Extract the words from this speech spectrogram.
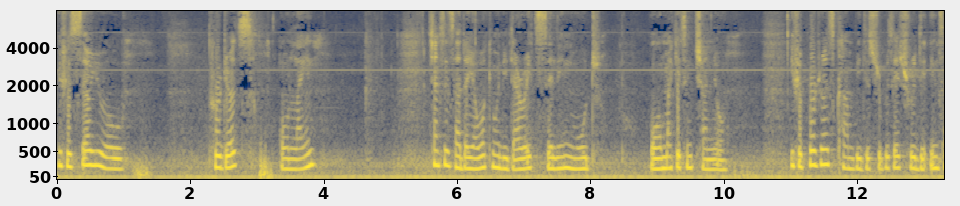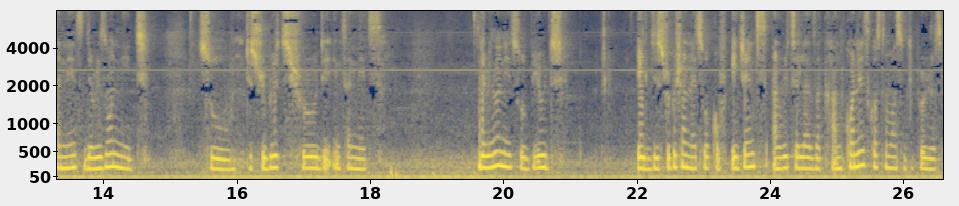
If you sell your products online, chances are that you're working with a direct selling mode or marketing channel. If your products can be distributed through the internet, there is no need to distribute through the internet. There is no need to build a distribution network of agents and retailers that can connect customers with the product.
